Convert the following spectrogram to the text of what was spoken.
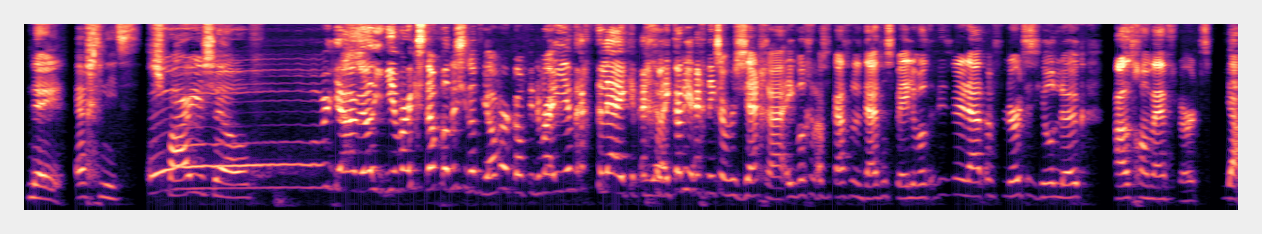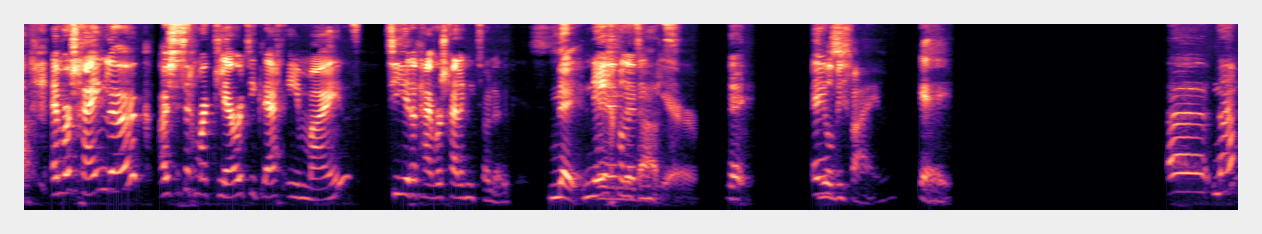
nee, echt niet. Spaar jezelf. Oh, ja, wel, ja, maar ik snap wel dat je dat jammer kan vinden. Maar je hebt echt gelijk. Je hebt echt gelijk. Ik kan hier echt niks over zeggen. Ik wil geen advocaat van de duivel spelen. Want het is inderdaad, een flirt is heel leuk. Houd gewoon bij een flirt. Ja. En waarschijnlijk, als je zeg maar clarity krijgt in je mind, zie je dat hij waarschijnlijk niet zo leuk is. Nee. 9 van de 10 inderdaad. keer. Nee. You'll be fine. Oké. Eh, naam?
